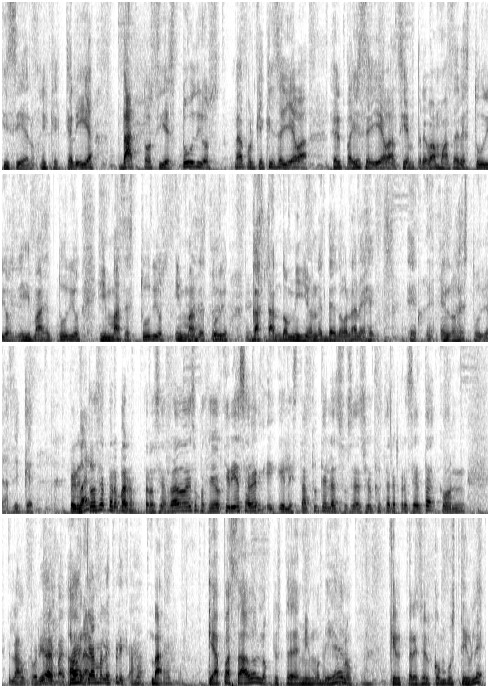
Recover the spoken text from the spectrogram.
quisieron y que quería datos y estudios, porque aquí se lleva, el país se lleva siempre, vamos a hacer estudios y más estudios y más estudios y más estudios, gastando millones de dólares en los estudios. Así que pero entonces, pero bueno, pero cerrado eso, porque yo quería saber el estatus de la asociación que usted representa con la autoridad. Ahora, ya me lo explica. va. ¿Qué ha pasado? Lo que ustedes mismos dijeron, que el precio del combustible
